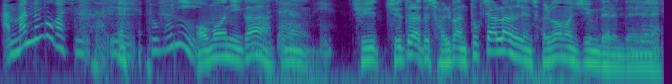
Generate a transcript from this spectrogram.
안 맞는 것 같습니다. 예, 두 분이. 어머니가 맞아요. 그냥 예. 주, 주더라도 절반 뚝 잘라서 그냥 절반만 주시면 되는데. 네.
